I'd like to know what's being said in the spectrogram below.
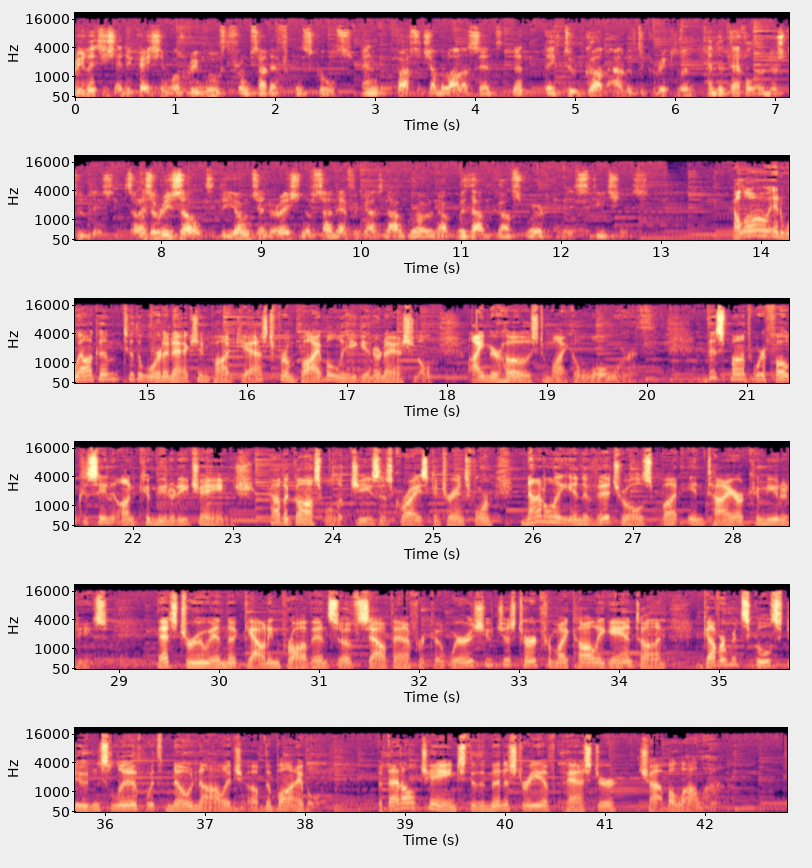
religious education was removed from South African schools. And Pastor Tshabalala said that they took God out of the curriculum and the devil understood this. So as a result, the young generation of South Africa is now growing up without God's word and its teachings. Hello and welcome to the Word in Action podcast from Bible League International. I'm your host, Michael Woolworth. This month, we're focusing on community change, how the gospel of Jesus Christ can transform not only individuals, but entire communities. That's true in the Gauteng province of South Africa, where, as you just heard from my colleague Anton, government school students live with no knowledge of the Bible. But that all changed through the ministry of Pastor Tshabalala.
